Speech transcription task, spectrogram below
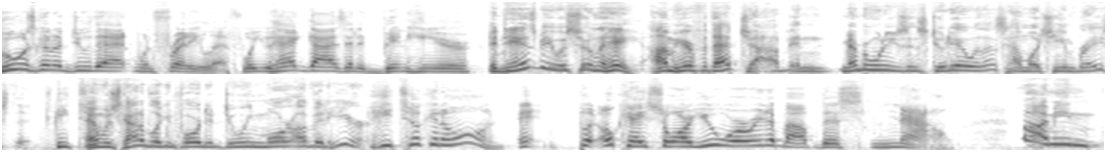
Who was going to do that when Freddie left? Well, you had guys that had been here. And Dansby was certainly, hey, I'm here for that job. And remember when he was in studio with us, how much he embraced it. He took- and was kind of looking forward to doing more of it here. He took it on. Eh, But okay, so are you worried about this now? Well, I mean,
